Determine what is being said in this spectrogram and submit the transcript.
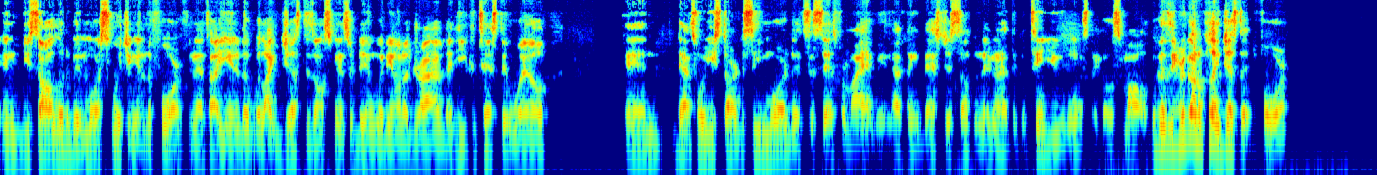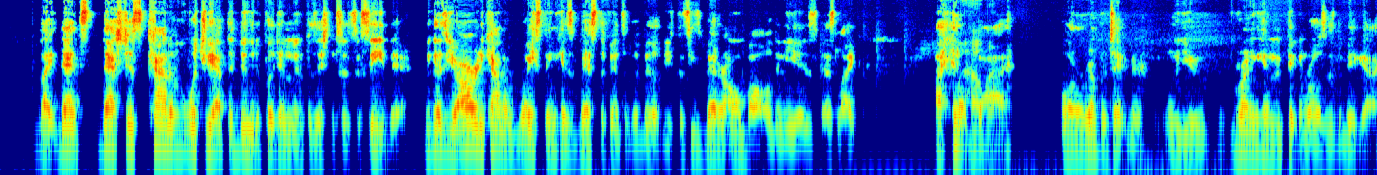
And you saw a little bit more switching in the fourth, and that's how you ended up with like Justice on Spencer Dinwiddie on a drive that he contested well, and that's where you start to see more of the success for Miami. And I think that's just something they're gonna have to continue once they go small. Because if you're gonna play just at four, like that's that's just kind of what you have to do to put him in position to succeed there because you're already kind of wasting his best defensive abilities because he's better on ball than he is as like a help helper. guy or a rim protector when you're running him in pick and rolls as the big guy.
